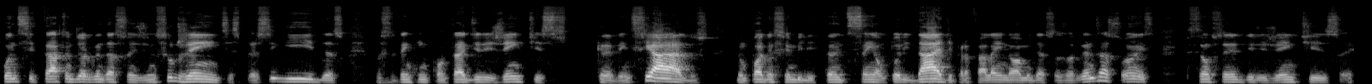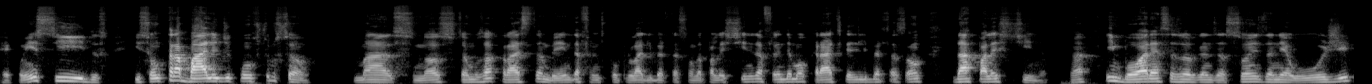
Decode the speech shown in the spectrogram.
quando se tratam de organizações insurgentes, perseguidas. Você tem que encontrar dirigentes credenciados, não podem ser militantes sem autoridade para falar em nome dessas organizações, precisam ser dirigentes reconhecidos. Isso é um trabalho de construção mas nós estamos atrás também da Frente Popular de Libertação da Palestina e da Frente Democrática de Libertação da Palestina. Né? Embora essas organizações, Daniel, hoje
